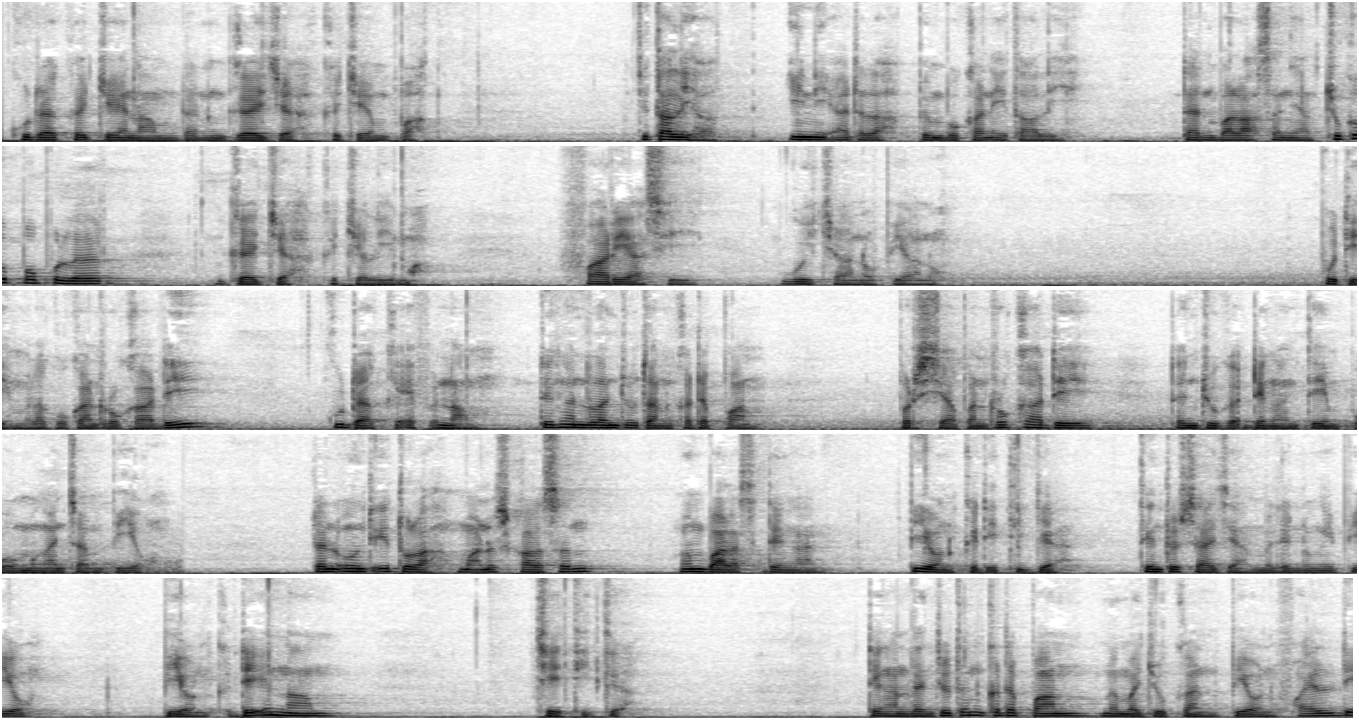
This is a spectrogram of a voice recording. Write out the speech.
kuda ke C6 dan gajah ke C4. Kita lihat, ini adalah pembukaan Itali dan balasan yang cukup populer gajah ke C5. Variasi Guicciano Piano. Putih melakukan rokade, kuda ke F6 dengan lanjutan ke depan persiapan rokade, dan juga dengan tempo mengancam pion. Dan untuk itulah Magnus Carlsen membalas dengan pion ke D3, tentu saja melindungi pion. Pion ke D6, C3. Dengan lanjutan ke depan memajukan pion file D.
